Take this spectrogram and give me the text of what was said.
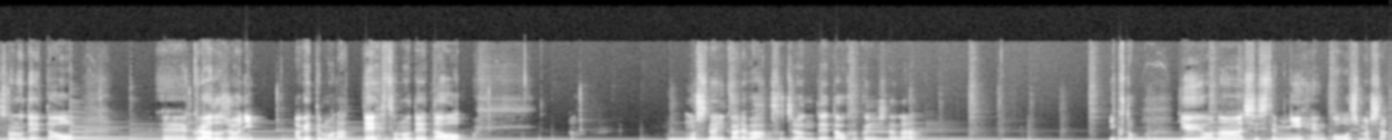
そのデータを、えー、クラウド上に上げてもらって、そのデータをもし何かあればそちらのデータを確認しながら行くというようなシステムに変更をしました。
